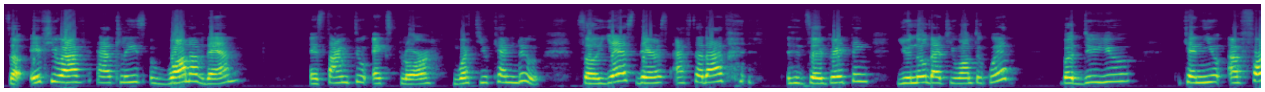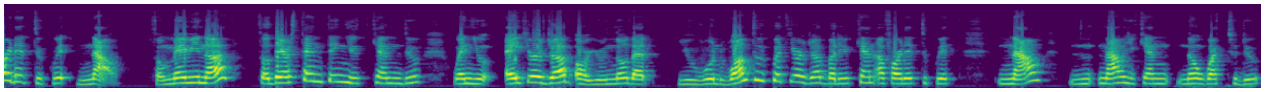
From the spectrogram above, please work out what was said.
So if you have at least one of them, it's time to explore what you can do. So yes, there's after that, it's a great thing. You know that you want to quit, but do you can you afford it to quit now? So maybe not. So there's 10 things you can do when you hate your job or you know that you would want to quit your job but you can't afford it to quit now. Now you can know what to do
